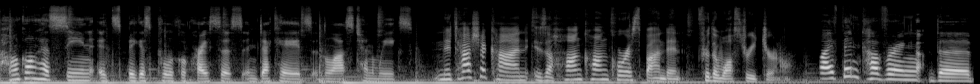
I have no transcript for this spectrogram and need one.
Hong Kong has seen its biggest political crisis in decades in the last 10 weeks. Natasha Khan is a Hong Kong correspondent for the Wall Street Journal. I've been covering the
